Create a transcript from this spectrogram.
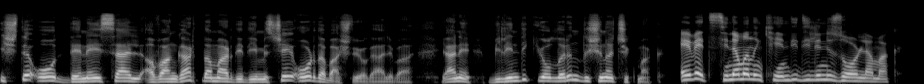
işte o deneysel, avantgard damar dediğimiz şey orada başlıyor galiba. Yani bilindik yolların dışına çıkmak. Evet, sinemanın kendi dilini zorlamak,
